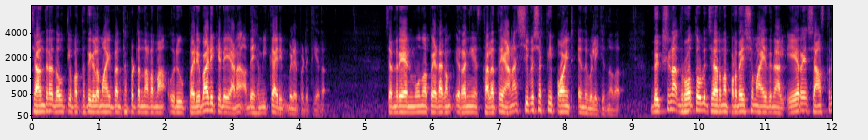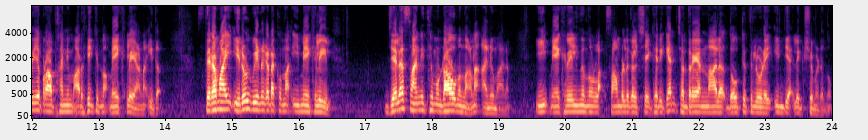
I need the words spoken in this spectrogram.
ചാന്ദ്ര ദൗത്യ പദ്ധതികളുമായി ബന്ധപ്പെട്ട് നടന്ന ഒരു പരിപാടിക്കിടെയാണ് അദ്ദേഹം ഇക്കാര്യം വെളിപ്പെടുത്തിയത്. ചന്ദ്രയാൻ മൂന്ന് പേടകം ഇറങ്ങിയ സ്ഥലത്തെയാണ് ശിവശക്തി പോയിന്റ് എന്ന് വിളിക്കുന്നത്. ദക്ഷിണ ധ്രുവത്തോട് ചേർന്ന പ്രദേശമായതിനാൽ ഏറെ ശാസ്ത്രീയ പ്രാധാന്യം അർഹിക്കുന്ന മേഖലയാണ് ഇത്. സ്ഥിരമായി ഇരുൾ വീണുകിടക്കുന്ന ഈ മേഖലയിൽ ജലസാന്നിധ്യമുണ്ടാവുമെന്നാണ് അനുമാനം. ഈ മേഖലയിൽ നിന്നുള്ള സാമ്പിളുകൾ ശേഖരിക്കാൻ ചന്ദ്രയാൻ നാല് ദൗത്യത്തിലൂടെ ഇന്ത്യ ലക്ഷ്യമിടുന്നു.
